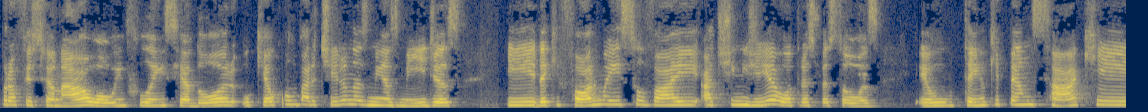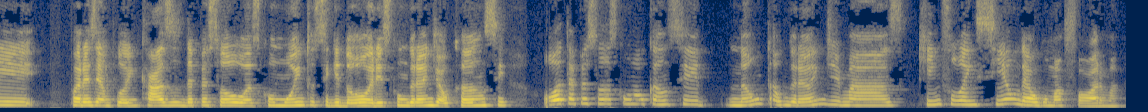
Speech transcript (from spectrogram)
profissional ou influenciador, o que eu compartilho nas minhas mídias e de que forma isso vai atingir outras pessoas. Eu tenho que pensar que, por exemplo, em casos de pessoas com muitos seguidores, com grande alcance, ou até pessoas com alcance não tão grande, mas que influenciam de alguma forma.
